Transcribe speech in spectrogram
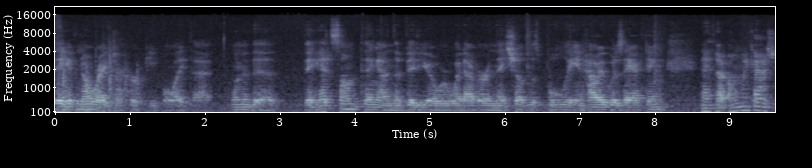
they have no right to hurt people like that. One of the, they had something on the video or whatever, and they showed this bully and how he was acting and I thought, oh my gosh,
